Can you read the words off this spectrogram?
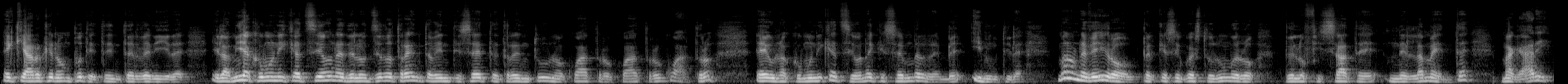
è chiaro che non potete intervenire. E la mia comunicazione dello 030 27 31 444 è una comunicazione che sembrerebbe inutile, ma non è vero perché se questo numero ve lo fissate nella mente, magari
